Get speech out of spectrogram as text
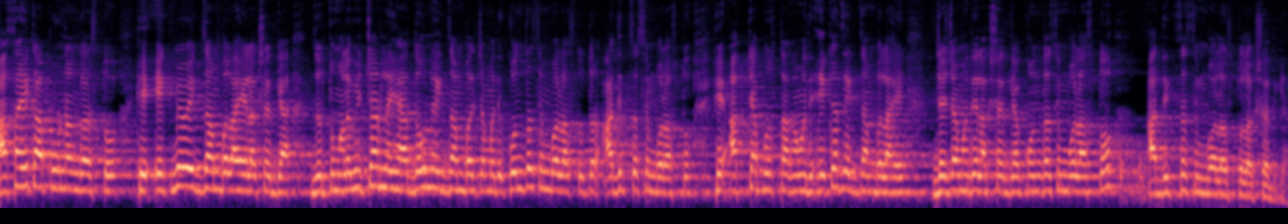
असा एक अपूर्णांक असतो. हे एकमेव एक्झाम्पल आहे लक्षात घ्या. जर तुम्हाला विचारलं ह्या दोन एक्झाम्पलच्या मध्ये कोणता सिम्बॉल असतो तर अधिकचा सिम्बॉल असतो. हे अख्ख्या पुस्तकामध्ये एकच एक्झाम्पल आहे ज्याच्यामध्ये लक्षात घ्या कोणता सिम्बॉल असतो? अधिकचा सिम्बॉल असतो लक्षात घ्या.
